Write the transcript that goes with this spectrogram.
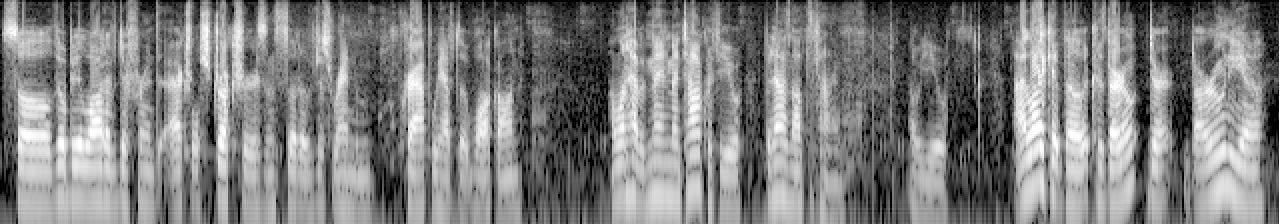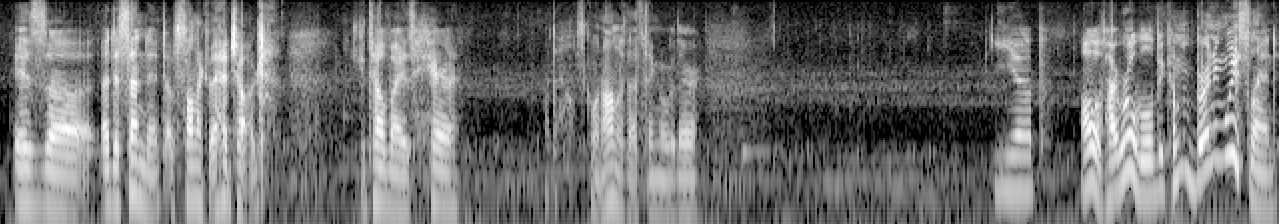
So there'll be a lot of different actual structures instead of just random crap we have to walk on. I want to have a man-man talk with you, but now's not the time. Oh, you. I like it though, because Dar Dar Darunia is uh, a descendant of Sonic the Hedgehog. you can tell by his hair. What the hell's going on with that thing over there? Yep. All of Hyrule will become a burning wasteland.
